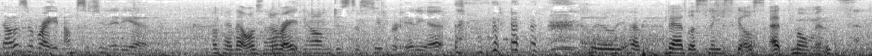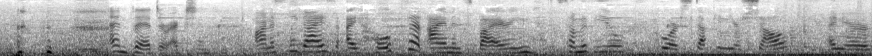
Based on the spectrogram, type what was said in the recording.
That was a right. I'm such an idiot. Okay, that wasn't a right. Now I'm just a super idiot. Clearly have bad listening skills at moments. and bad direction. Honestly, guys, I hope that I'm inspiring some of you who are stuck in your shell and you're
